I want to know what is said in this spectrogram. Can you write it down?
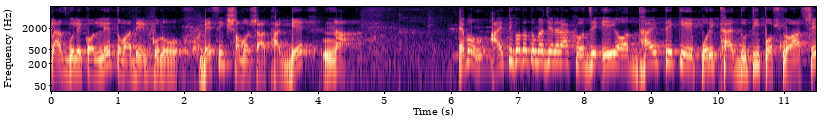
ক্লাসগুলি করলে তোমাদের কোনো বেসিক সমস্যা থাকবে না। এবং আরেকটি কথা তোমরা জেনে রাখো যে এই অধ্যায় থেকে পরীক্ষায় দুটি প্রশ্ন আসে।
